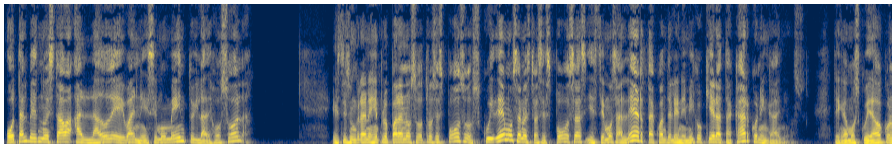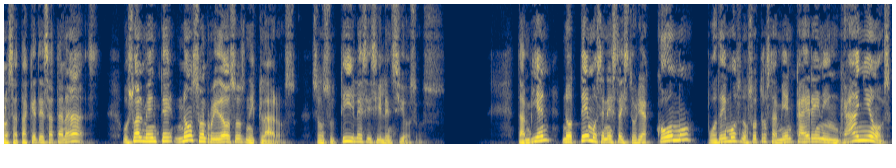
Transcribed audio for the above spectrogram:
O tal vez no estaba al lado de Eva en ese momento y la dejó sola. Este es un gran ejemplo para nosotros esposos. Cuidemos a nuestras esposas y estemos alerta cuando el enemigo quiera atacar con engaños. Tengamos cuidado con los ataques de Satanás. Usualmente no son ruidosos ni claros, son sutiles y silenciosos. También notemos en esta historia cómo podemos nosotros también caer en engaños,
